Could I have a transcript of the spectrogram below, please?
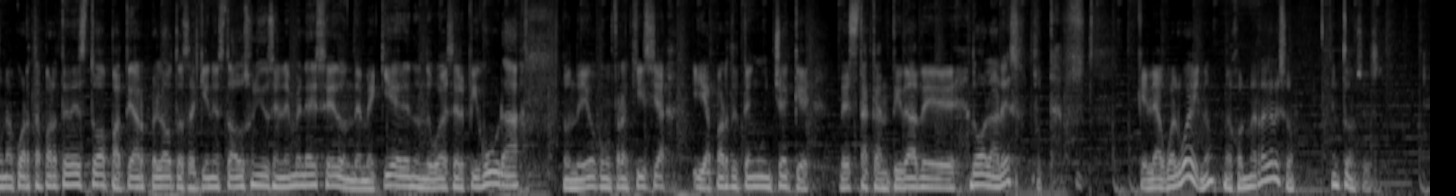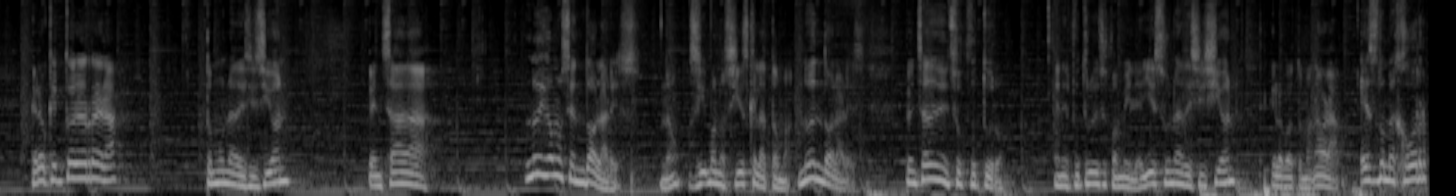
una cuarta parte de esto a patear pelotas aquí en Estados Unidos en el MLS, donde me quieren, donde voy a ser figura, donde yo como franquicia y aparte tengo un cheque de esta cantidad de dólares, puta, pues, ¿qué le hago al güey, no? Mejor me regreso. Entonces, creo que Héctor Herrera toma una decisión pensada, no digamos en dólares, ¿no? Sí, bueno, sí es que la toma, no en dólares, pensada en su futuro en el futuro de su familia. Y es una decisión que lo tomar. Ahora, ¿es lo mejor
